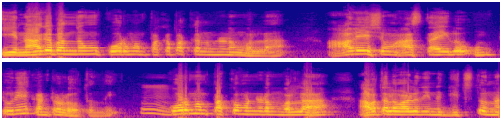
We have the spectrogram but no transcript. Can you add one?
ఈ నాగబంధము కూర్మం పక్కపక్కన ఉండడం వల్ల ఆవేశం ఆ స్థాయిలో ఉంటూనే కంట్రోల్ అవుతుంది. కూర్మం పక్క ఉండడం వల్ల అవతల వాళ్ళు నిన్ను గిచ్చుతున్న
